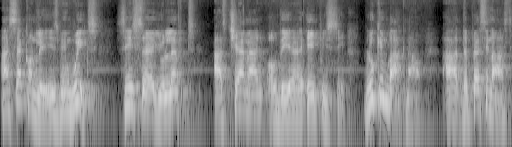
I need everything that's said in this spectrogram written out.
And secondly, it's been weeks since uh, you left as chairman of the uh, APC. Looking back now, uh, the person asked,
